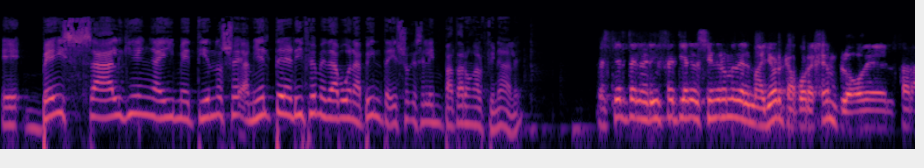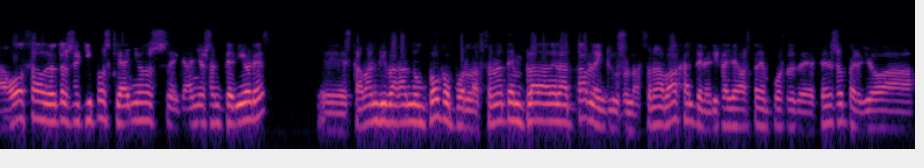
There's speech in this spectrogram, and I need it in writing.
Eh, ¿Veis a alguien ahí metiéndose? A mí el Tenerife me da buena pinta y eso que se le empataron al final, ¿eh? Es que el Tenerife tiene el síndrome del Mallorca, por ejemplo, o del Zaragoza o de otros equipos que años, eh, que años anteriores eh, estaban divagando un poco por la zona templada de la tabla, incluso la zona baja. El Tenerife llegado a estar en puestos de descenso, perdió a,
